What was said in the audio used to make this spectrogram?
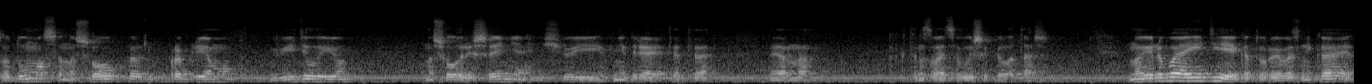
задумался, нашел пр- проблему, увидел ее, нашел решение, еще и внедряет. Это, наверное, как это называется, высший пилотаж. Но и любая идея, которая возникает,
